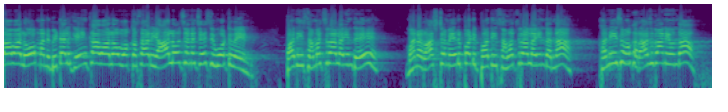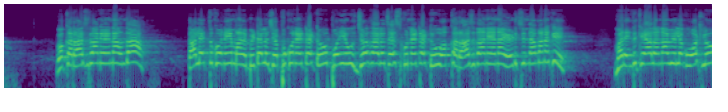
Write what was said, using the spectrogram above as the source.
కావాలో మన బిడ్డలకు ఏం కావాలో ఒక్కసారి ఆలోచన చేసి ఓటు వేయండి. పది సంవత్సరాలు అయిందే మన రాష్ట్రం ఏర్పడి పది సంవత్సరాలు అయిందన్నా కనీసం ఒక రాజధాని ఉందా? ఒక రాజధాని అయినా ఉందా? తలెత్తుకొని మన బిడ్డలు చెప్పుకునేటట్టు పోయి ఉద్యోగాలు చేసుకునేటట్టు ఒక్క రాజధాని అయినా ఏడిచిందా మనకి? మరి ఎందుకు వేయాలన్నా వీళ్ళకి ఓట్లు?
